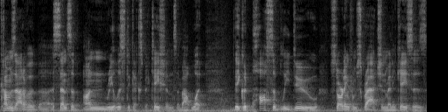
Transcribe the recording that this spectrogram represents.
comes out of a, a, sense of unrealistic expectations about what they could possibly do, starting from scratch in many cases,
